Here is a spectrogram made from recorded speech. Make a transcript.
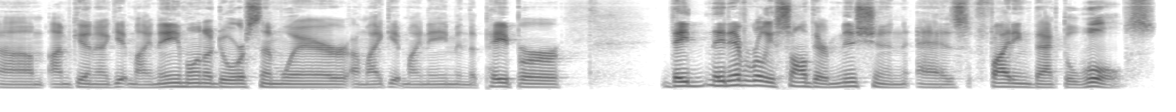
um, I'm going to get my name on a door somewhere. I might get my name in the paper they they never really saw their mission as fighting back the wolves,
